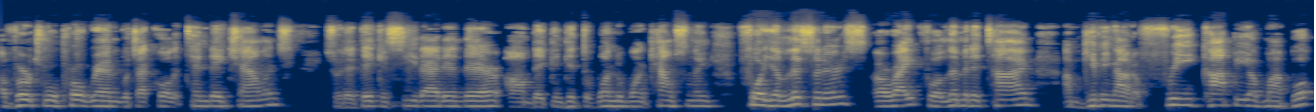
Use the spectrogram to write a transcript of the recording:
a virtual program, which I call a 10 day challenge so that they can see that in there. Um, they can get the one to one counseling for your listeners. All right. For a limited time, I'm giving out a free copy of my book.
